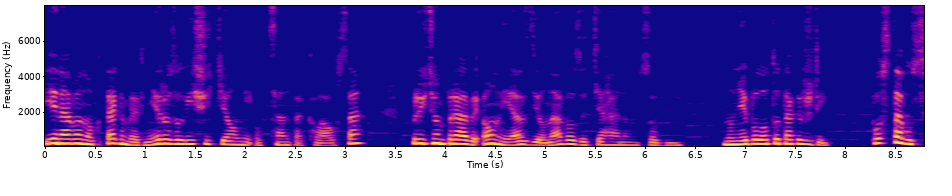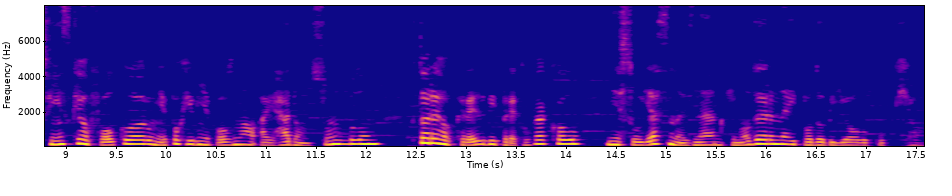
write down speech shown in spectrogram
je navonok takmer nerozlíšiteľný od Santa Clausa, pričom práve on jazdil na voze ťahanom sobmi. No nebolo to tak vždy. Postavu z fínskeho folklóru nepochybne poznal aj Hadon Sundblom, ktorého kresby pre Coca-Colu nesú jasné známky modernej podoby Jolu Pukyho.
